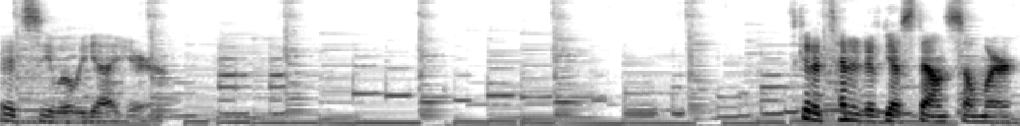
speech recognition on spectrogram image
Let's see what we got here. Let's get a tentative guess down somewhere.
